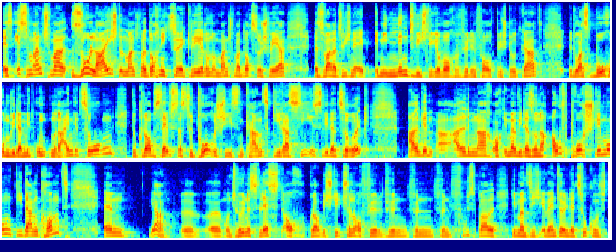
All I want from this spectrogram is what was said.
Es ist manchmal so leicht und manchmal doch nicht zu erklären und manchmal doch so schwer. Es war natürlich eine eminent wichtige Woche für den VfB Stuttgart. Du hast Bochum wieder mit unten reingezogen. Du glaubst selbst, dass du Tore schießen kannst. Girassi ist wieder zurück. Allgem all demnach auch immer wieder so eine Aufbruchsstimmung, die dann kommt. Ähm, ja, äh, äh, und Hoeneß lässt auch, glaube ich, steht schon auch für, für, für, für einen Fußball, den man sich eventuell in der Zukunft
